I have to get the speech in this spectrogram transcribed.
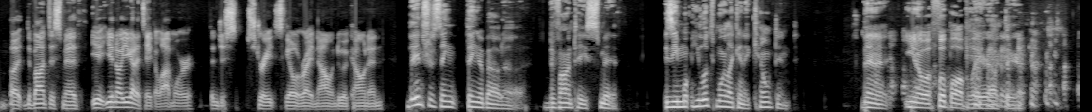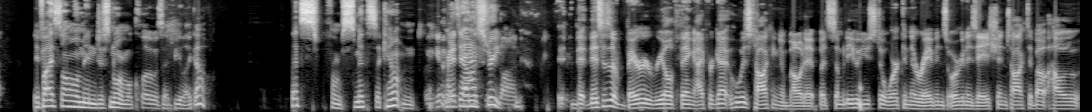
But Devonta Smith, you, you know, you got to take a lot more than just straight skill right now into account. And The interesting thing about uh DeVonta Smith is he more, he looks more like an accountant than a you know a football player out there. If I saw him in just normal clothes, I'd be like, oh, that's from Smith's accountant. Right down the street. th- th- this is a very real thing. I forget who was talking about it, but somebody who used to work in the Ravens organization talked about how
